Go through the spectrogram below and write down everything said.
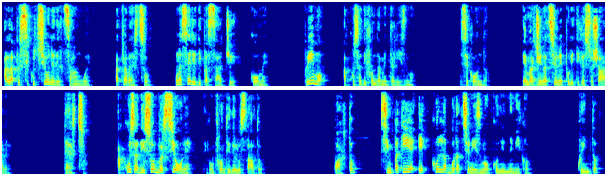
alla persecuzione del sangue attraverso una serie di passaggi come primo accusa di fondamentalismo. Secondo, emarginazione politica e sociale. Terzo, accusa di sovversione nei confronti dello Stato. Quarto, simpatie e collaborazionismo con il nemico. Quinto,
